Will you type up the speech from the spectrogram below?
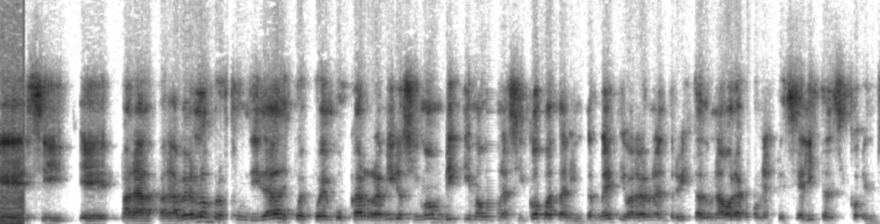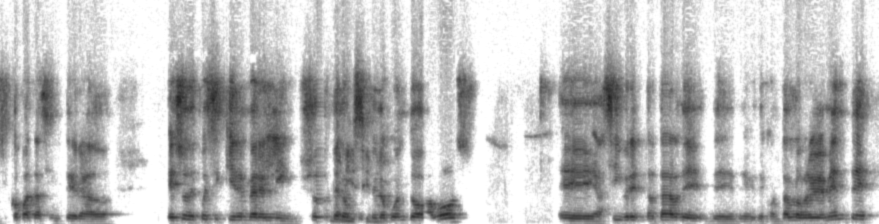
Que sí, eh, para, para, verlo en profundidad, después pueden buscar Ramiro Simón, víctima de una psicópata en internet, y van a ver una entrevista de una hora con un especialista en, en psicópatas integrados eso después si quieren ver el link. Yo te, lo, cuento a vos, eh, así tratar de, contarlo brevemente.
